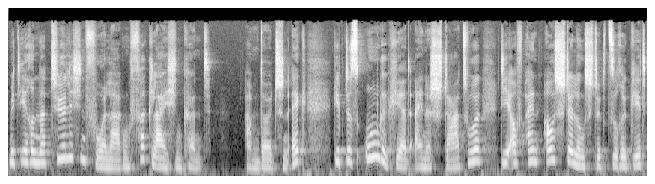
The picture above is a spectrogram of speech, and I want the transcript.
mit ihren natürlichen Vorlagen vergleichen könnt. Am Deutschen Eck gibt es umgekehrt eine Statue, die auf ein Ausstellungsstück zurückgeht,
